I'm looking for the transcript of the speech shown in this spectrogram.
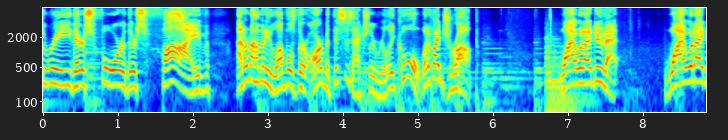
three, there's four, there's five... I don't know how many levels there are, but this is actually really cool. What if I drop? Why would I do that? Why would I?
